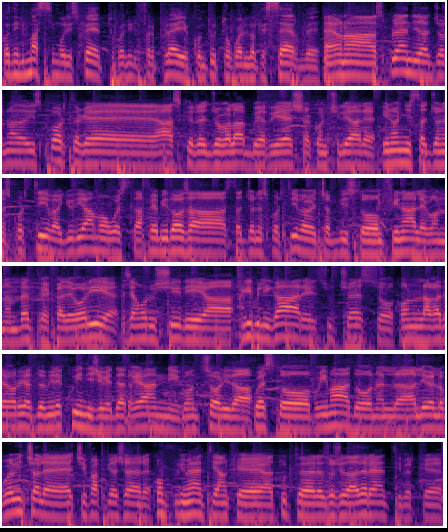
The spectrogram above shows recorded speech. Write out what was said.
con il massimo rispetto, con il fair play e con tutto quello che serve. È una splendida giornata di sport che Aschio Reggio Calabria riesce a conciliare in ogni stagione sportiva. Chiudiamo questa strepitosa stagione sportiva che ci ha visto il finale con ben tre categorie. Siamo riusciti a triplicare il successo con la categoria 2015 che da tre anni consolida questo primato nel, a livello provinciale e ci fa piacere. Complimenti anche a tutte le società aderenti perché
